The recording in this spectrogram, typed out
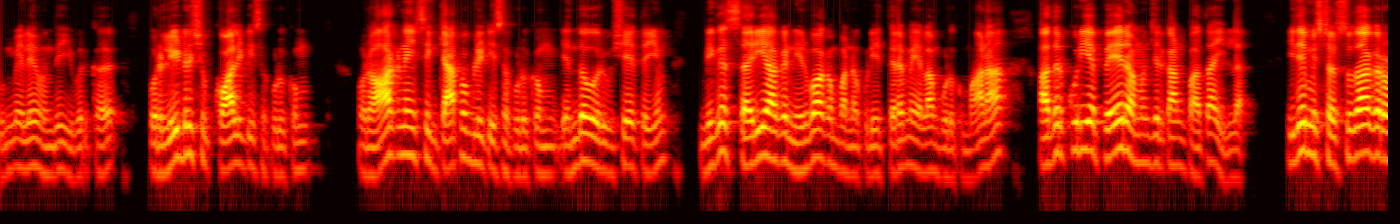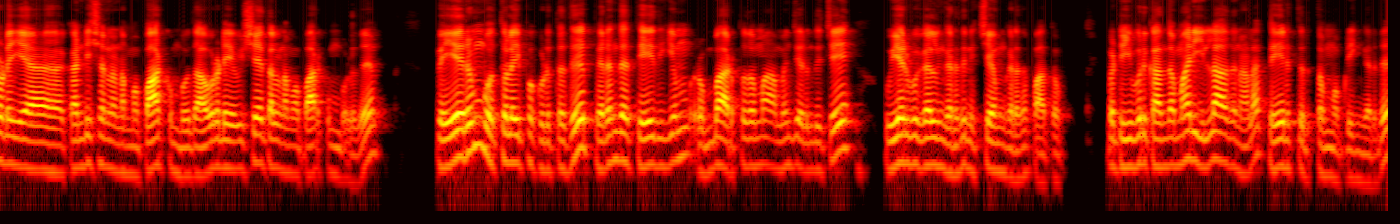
உண்மையிலே வந்து இவருக்கு ஒரு லீடர்ஷிப் குவாலிட்டிஸை கொடுக்கும். ஒரு ஆர்கனைசிங் கேப்பபிலிட்டிஸை கொடுக்கும். எந்த ஒரு விஷயத்தையும் மிக சரியாக நிர்வாகம் பண்ணக்கூடிய திறமையெல்லாம் கொடுக்கும். ஆனால் அதற்குரிய பேர் அமைஞ்சிருக்கான்னு பார்த்தா இல்லை. இதே மிஸ்டர் சுதாகருடைய கண்டிஷனில் நம்ம பார்க்கும்போது அவருடைய விஷயத்தில் நம்ம பார்க்கும் பொழுது பெயரும் ஒத்துழைப்பு கொடுத்தது பிறந்த தேதியும் ரொம்ப அற்புதமாக அமைஞ்சிருந்துச்சு. உயர்வுகள்ங்கிறது நிச்சயம்ங்கிறத பார்த்தோம். பட் இவருக்கு அந்த மாதிரி இல்லாதனால பெயர் திருத்தம் அப்படிங்கிறது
